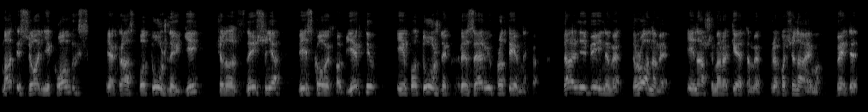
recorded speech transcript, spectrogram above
мати сьогодні комплекс якраз потужних дій щодо знищення військових об'єктів і потужних резервів противника дальнібійними дронами і нашими ракетами вже починаємо бити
